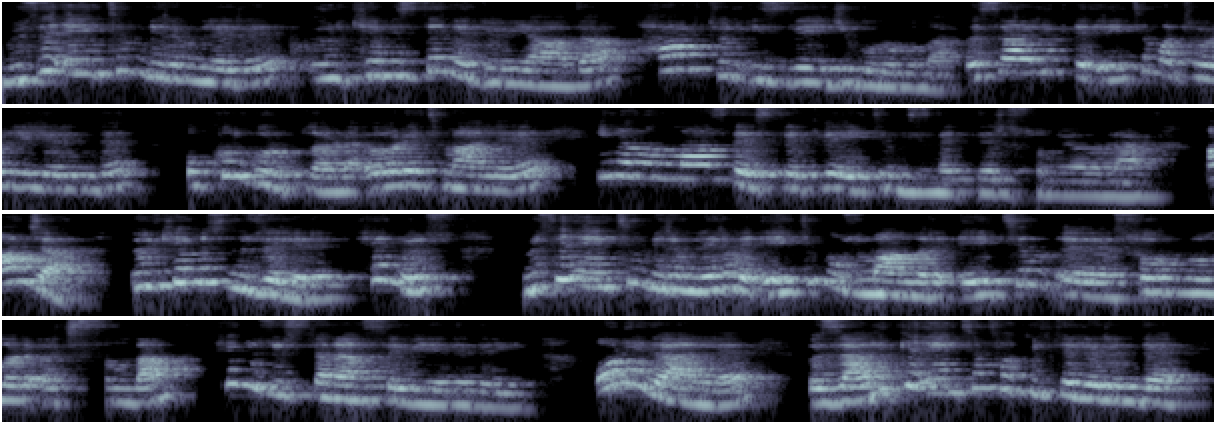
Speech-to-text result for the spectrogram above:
müze eğitim birimleri ülkemizde ve dünyada her tür izleyici grubuna, özellikle eğitim atölyelerinde okul gruplarına, öğretmenlere inanılmaz destek ve eğitim hizmetleri sunuyorlar. Ancak ülkemiz müzeleri henüz müze eğitim birimleri ve eğitim uzmanları, eğitim e, sorumluları açısından henüz üstlenen seviyede değil. O nedenle özellikle eğitim fakültelerinde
